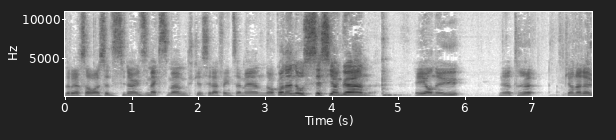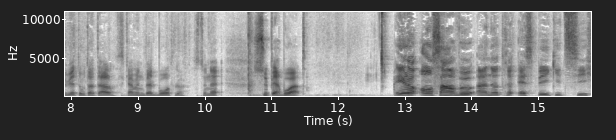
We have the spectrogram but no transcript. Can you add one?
devrais recevoir ça d'ici lundi maximum, puisque c'est la fin de semaine. Donc, on a nos 6 Young Guns. Et on a eu notre. Puis on en a 8 au total. C'est quand même une belle boîte, là. C'est une super boîte. Et là, on s'en va à notre SP qui est ici.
